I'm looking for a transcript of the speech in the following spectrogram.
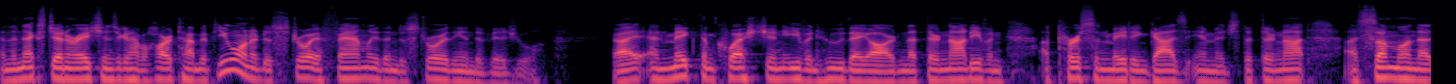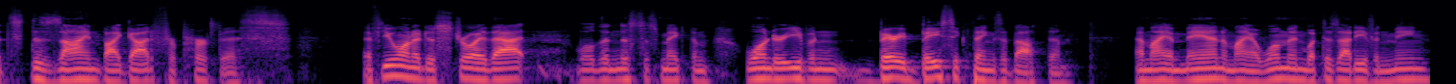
and the next generations are going to have a hard time, if you want to destroy a family, then destroy the individual right? And make them question even who they are and that they're not even a person made in God's image, that they're not uh, someone that's designed by God for purpose. If you want to destroy that, well, then this just make them wonder even very basic things about them. Am I a man? Am I a woman? What does that even mean?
